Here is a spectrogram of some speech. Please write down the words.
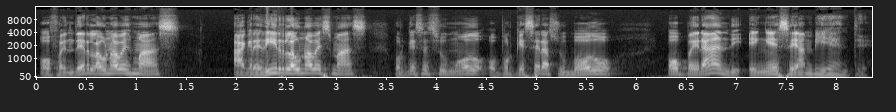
ofenderla una vez más, agredirla una vez más, porque ese es su modo o porque ese era su modo operandi en ese ambiente.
